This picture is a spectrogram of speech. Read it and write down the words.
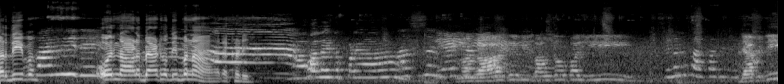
ਹਰਦੀਪ ਉਹ ਨਾਲ ਬੈਠ ਉਹਦੀ ਬਣਾ ਰੱਖੜੀ। ਮਨਰਾਜ ਦੇ ਵੀ ਬੰਦੋ ਭਾਜੀ। ਜਬ ਜੀ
